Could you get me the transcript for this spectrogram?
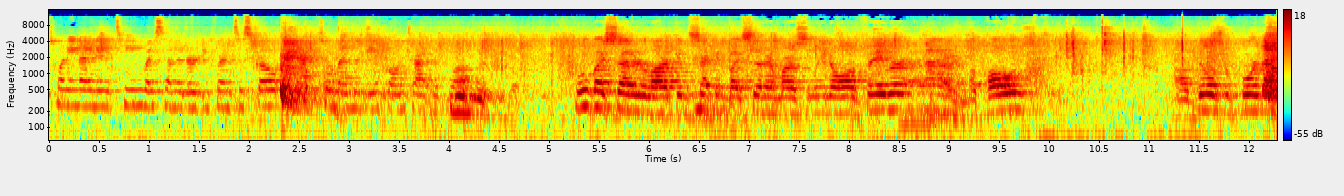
2918 by Senator DeFrancisco, an act to amend the vehicle and traffic law. Move it. Moved by Senator Larkin, seconded by Senator Marcellino. All in favor? Opposed? Uh, Bill is reported out.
